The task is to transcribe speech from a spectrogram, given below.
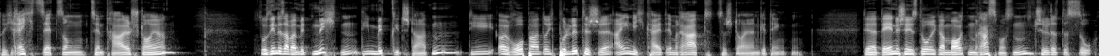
durch Rechtsetzung zentral steuern. So sehen es aber mitnichten die Mitgliedstaaten, die Europa durch politische Einigkeit im Rat zu steuern gedenken. Der dänische Historiker Morten Rasmussen schildert es so.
